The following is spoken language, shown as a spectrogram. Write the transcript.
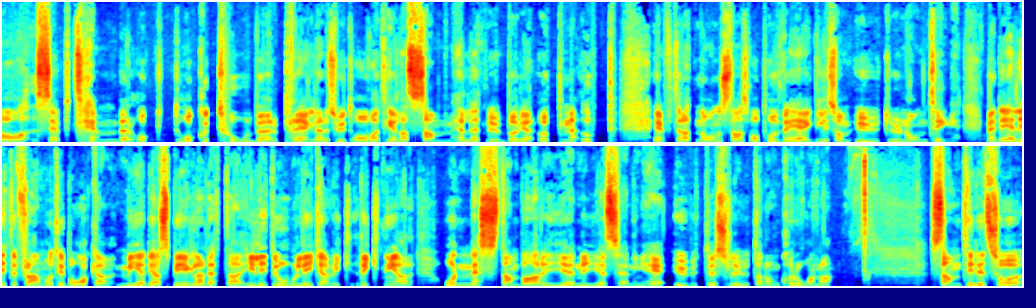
Ja, september och, och oktober präglades ut av att hela samhället nu börjar öppna upp efter att någonstans vara på väg liksom ut ur någonting. Men det är lite fram och tillbaka. Media speglar detta i lite olika riktningar och nästan varje nyhetssändning är uteslutande om corona. Samtidigt så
